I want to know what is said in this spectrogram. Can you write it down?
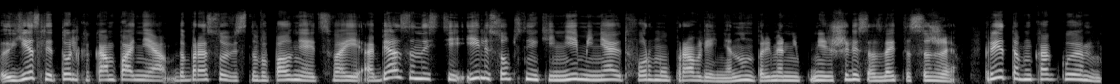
если только компания добросовестно выполняет свои обязанности или собственники не меняют форму управления. Ну, например, не, не решили создать ТСЖ. При этом как бы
